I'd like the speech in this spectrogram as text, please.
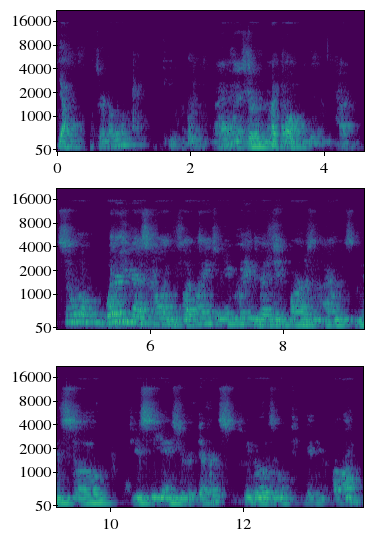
Yeah, is there another one? Hi, thanks for. Hi, Paul. Hi. So what are you guys calling floodplains? Are you including the vegetated bars and islands? And if so, do you see any sort of difference between those and what we typically think floodplain?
